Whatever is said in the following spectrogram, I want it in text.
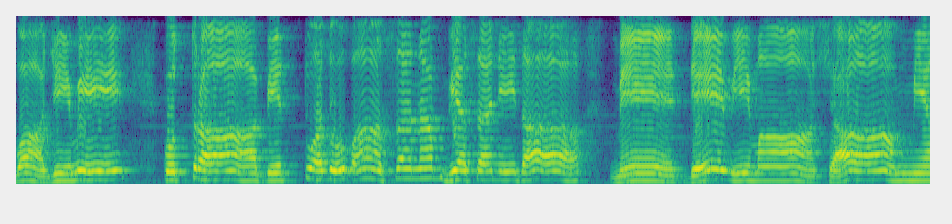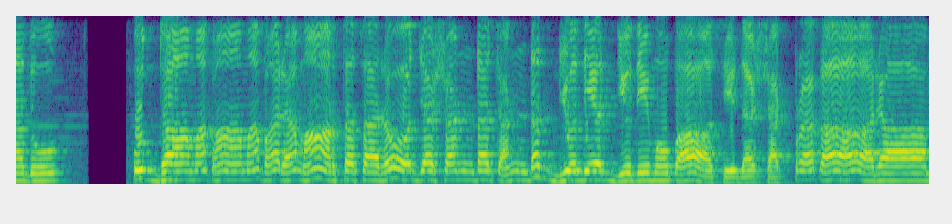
वाजिमे कुत्रापि त्वदुपासनव्यसनिदा मे देवि मा शाम्यदु उद्धामकामपरमार्थसरोजषण्डचण्डद्युतिर्द्युतिमुपासिदषट्प्रकारां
